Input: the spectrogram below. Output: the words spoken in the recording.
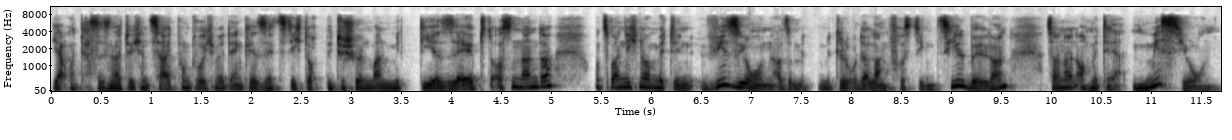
Ja, und das ist natürlich ein Zeitpunkt, wo ich mir denke, setz dich doch bitteschön mal mit dir selbst auseinander. Und zwar nicht nur mit den Visionen, also mit mittel- oder langfristigen Zielbildern, sondern auch mit der Mission.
